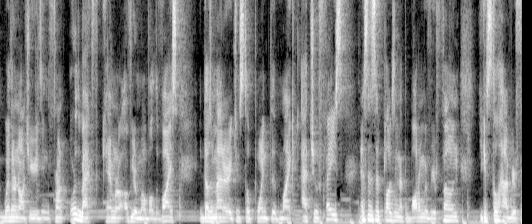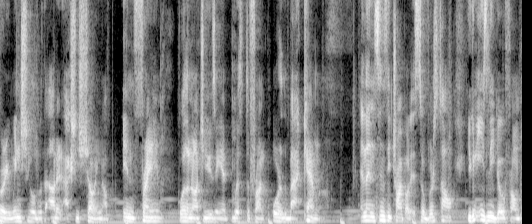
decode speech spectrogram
whether or not you're using the front or the back camera of your mobile device, it doesn't matter, you can still point the mic at your face. And since it plugs in at the bottom of your phone, you can still have your furry windshield without it actually showing up in frame, whether or not you're using it with the front or the back camera. And then since the tripod is so versatile, you can easily go from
